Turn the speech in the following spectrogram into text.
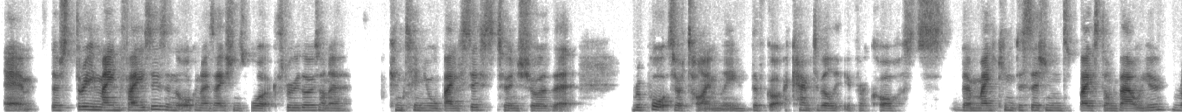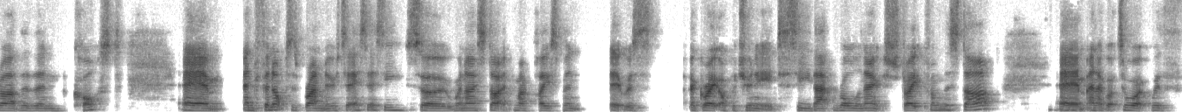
Um, there's three main phases, and the organizations work through those on a continual basis to ensure that reports are timely, they've got accountability for costs, they're making decisions based on value rather than cost. Um, and FinOps is brand new to SSE. So when I started my placement, it was a great opportunity to see that rolling out straight from the start. Um, and I got to work with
